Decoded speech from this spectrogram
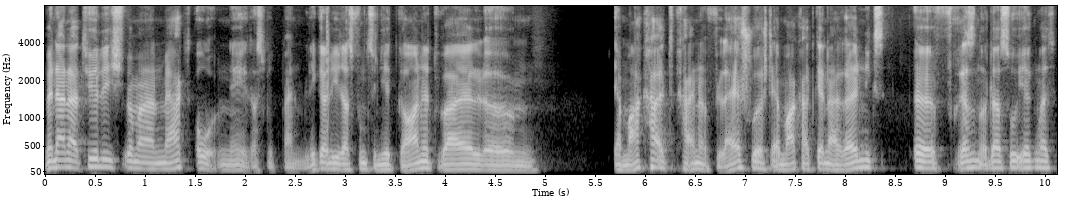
Wenn er natürlich, wenn man dann merkt, oh nee, das mit meinem Leckerli, das funktioniert gar nicht, weil ähm, er mag halt keine Fleischwurst, er mag halt generell nichts äh, fressen oder so irgendwas,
